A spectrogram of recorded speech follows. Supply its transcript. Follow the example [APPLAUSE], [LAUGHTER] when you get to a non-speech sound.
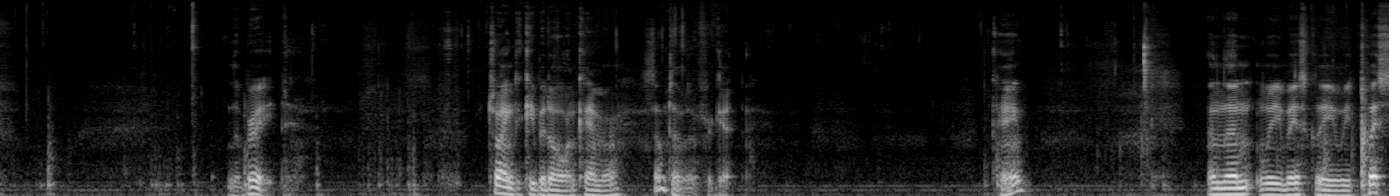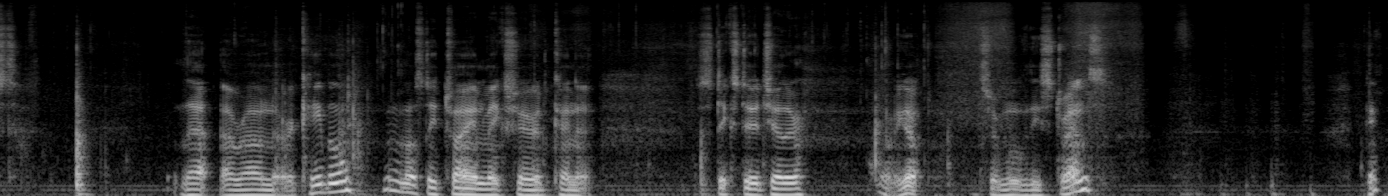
the braid. Trying to keep it all on camera. Sometimes I forget. Okay and then we basically we twist that around our cable. We mostly try and make sure it kind of sticks to each other. There we go. Let's remove these strands. Okay.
